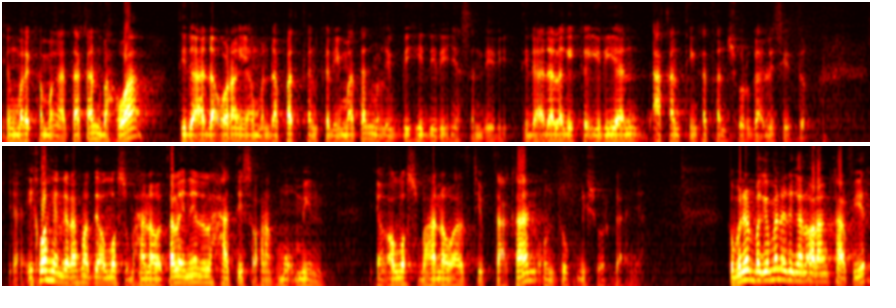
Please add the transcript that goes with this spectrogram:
yang mereka mengatakan bahwa tidak ada orang yang mendapatkan kenikmatan melebihi dirinya sendiri. Tidak ada lagi keirian akan tingkatan surga di situ. Ya, ikhwah yang dirahmati Allah Subhanahu wa taala ini adalah hati seorang mukmin yang Allah Subhanahu wa taala ciptakan untuk di surganya. Kemudian bagaimana dengan orang kafir?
